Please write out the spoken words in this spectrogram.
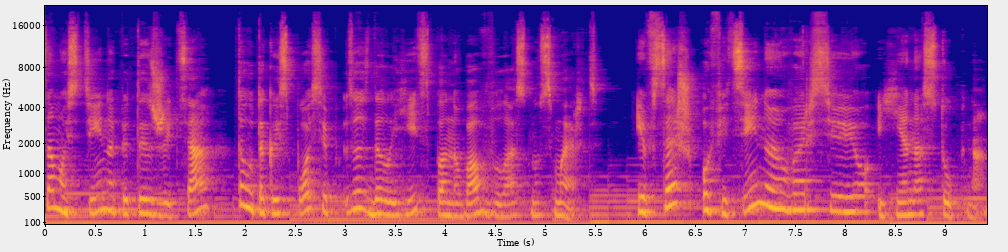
самостійно піти з життя та у такий спосіб заздалегідь спланував власну смерть. І все ж офіційною версією є наступна:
